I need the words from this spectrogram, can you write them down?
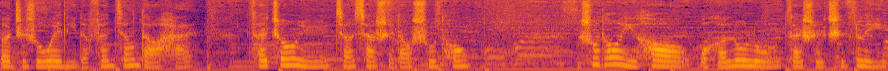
遏制住胃里的翻江倒海，才终于将下水道疏通。疏通以后，我和露露在水池子里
